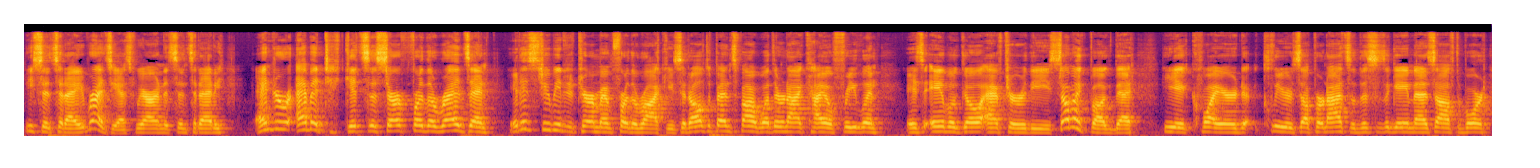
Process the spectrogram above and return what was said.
the Cincinnati Reds. Yes, we are in the Cincinnati. Andrew Abbott gets the start for the Reds, and it is to be determined for the Rockies. It all depends upon whether or not Kyle Freeland is able to go after the stomach bug that he acquired clears up or not. So this is a game that's off the board.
